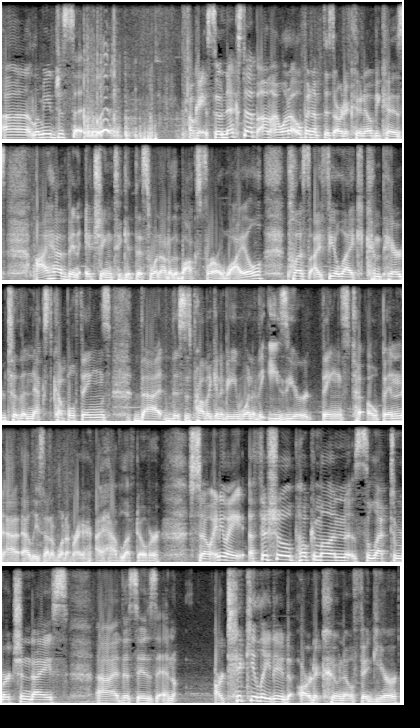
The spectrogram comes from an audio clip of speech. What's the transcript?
Uh, let me just set. Okay, so next up, um, I want to open up this Articuno because I have been itching to get this one out of the box for a while. Plus, I feel like compared to the next couple things, that this is probably going to be one of the easier things to open, at, at least out of whatever I, I, have left over. So anyway, official Pokemon Select merchandise. Uh, this is an articulated Articuno figure.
